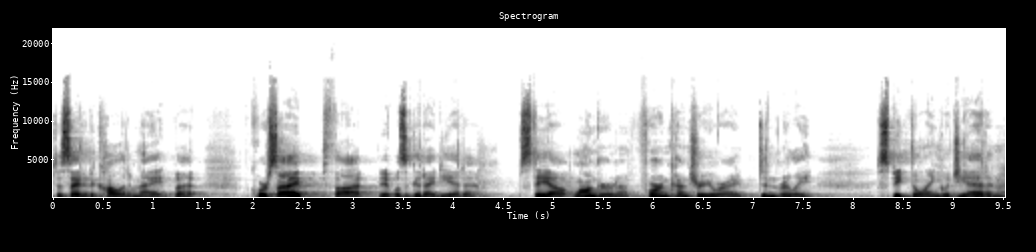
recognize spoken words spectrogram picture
decided to call it a night. But of course, I thought it was a good idea to stay out longer in a foreign country where I didn't really speak the language yet and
